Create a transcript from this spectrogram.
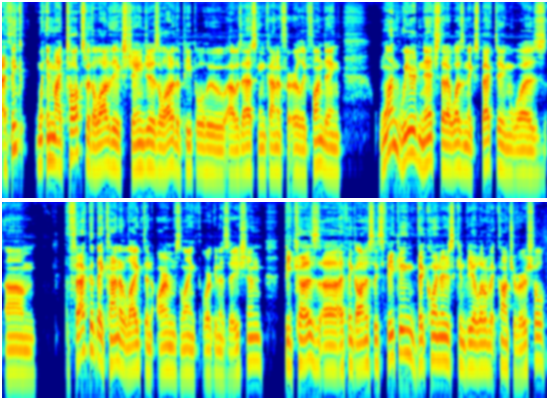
I think in my talks with a lot of the exchanges, a lot of the people who I was asking kind of for early funding, one weird niche that I wasn't expecting was um, the fact that they kind of liked an arm's length organization because uh, I think, honestly speaking, Bitcoiners can be a little bit controversial,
